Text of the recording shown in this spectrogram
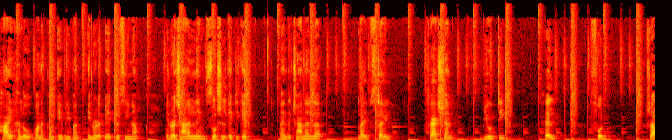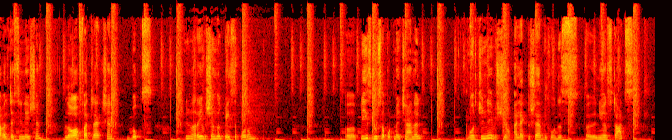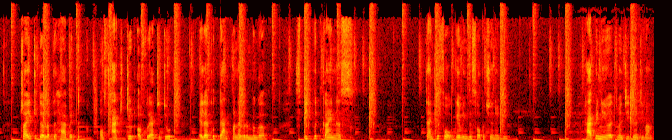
Hi hello வணக்கம் everyone என்னோடய பேர் பிரசீனா என்னோடய சேனல் நேம் சோஷியல் எட்டிகெட் நான் இந்த சேனலில் lifestyle fashion beauty health food travel destination law of attraction books இன்னும் நிறைய விஷயங்கள் பேச போகிறோம் please do support my channel ஒரு சின்ன விஷயம் I like to share before this new year starts try to develop the habit of attitude of gratitude எல்லாருக்கும் thank பண்ண விரும்புங்க. Speak with kindness thank you for giving this opportunity happy new year twenty twenty one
